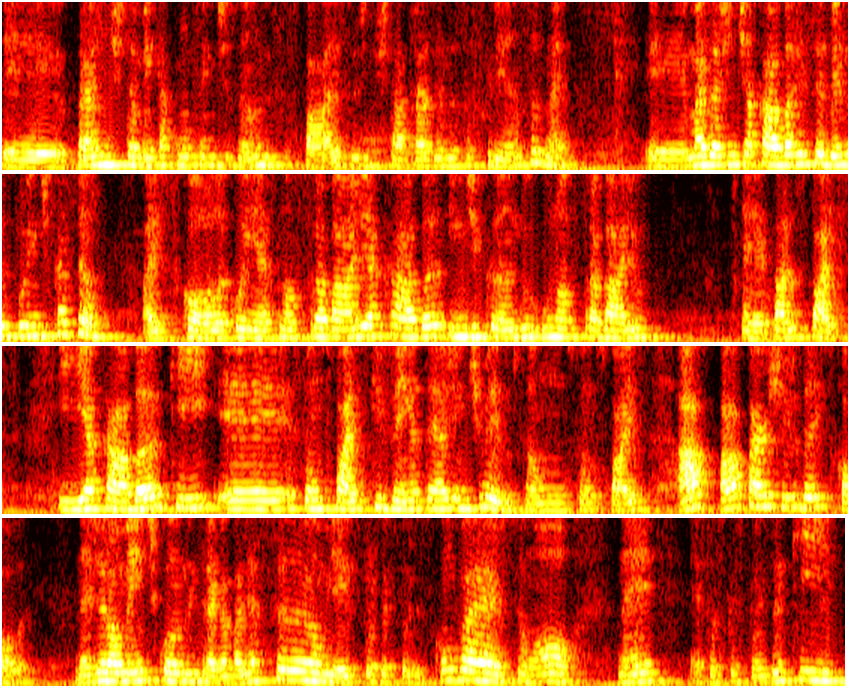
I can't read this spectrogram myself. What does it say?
é, para a gente também estar tá conscientizando esses pais, para a gente estar tá trazendo essas crianças, né? É, mas a gente acaba recebendo por indicação. A escola conhece nosso trabalho e acaba indicando o nosso trabalho é, para os pais. E acaba que é, são os pais que vêm até a gente mesmo, são, são os pais a, a partir da escola. Né? Geralmente, quando entrega avaliação, e aí os professores conversam, ó, né, essas questões aqui,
